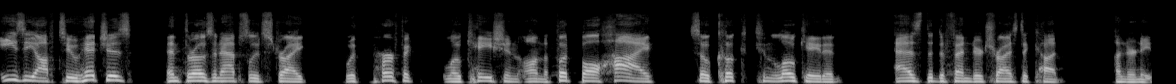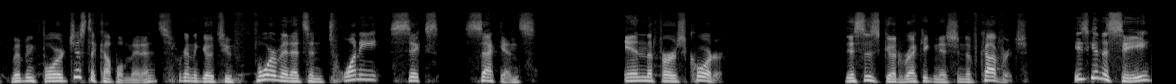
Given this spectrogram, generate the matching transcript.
easy off two hitches and throws an absolute strike with perfect location on the football high so Cook can locate it as the defender tries to cut underneath. Moving forward just a couple minutes, we're going to go to four minutes and 26 seconds in the first quarter. This is good recognition of coverage. He's going to see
